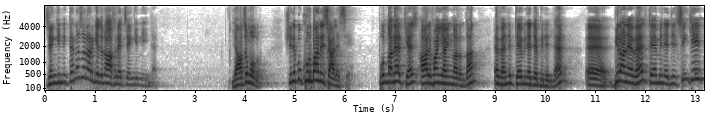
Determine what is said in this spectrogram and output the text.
Zenginlikten ne zarar gelir ahiret zenginliğinden? Lazım olur. Şimdi bu kurban risalesi. Bundan herkes Arifan yayınlarından efendim temin edebilirler. Ee, bir an evvel temin edilsin ki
